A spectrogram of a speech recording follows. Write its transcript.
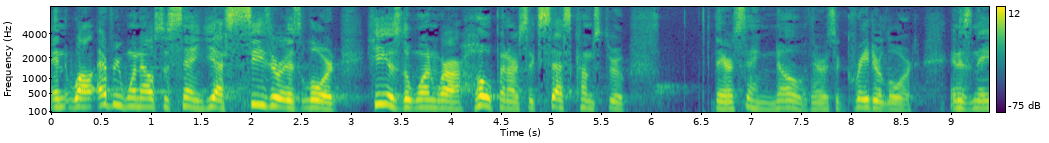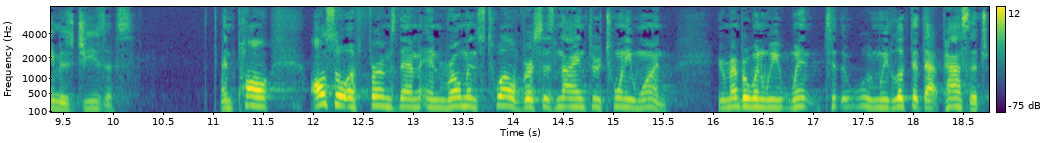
And while everyone else is saying, yes, Caesar is Lord, he is the one where our hope and our success comes through, they are saying, no, there is a greater Lord, and his name is Jesus. And Paul also affirms them in Romans 12, verses 9 through 21. You remember when we went to the, when we looked at that passage?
